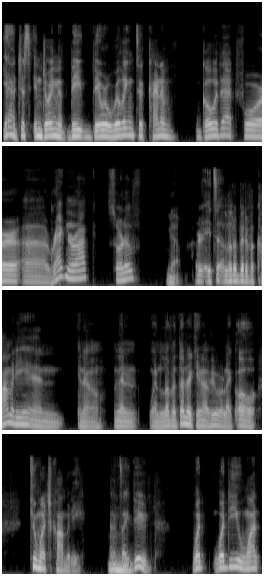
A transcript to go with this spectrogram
yeah, just enjoying it. They they were willing to kind of go with that for uh Ragnarok, sort of. Yeah. Where it's a little bit of a comedy, and you know, and then when Love and Thunder came out, people were like, "Oh, too much comedy." And mm-hmm. it's like, dude, what what do you want?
